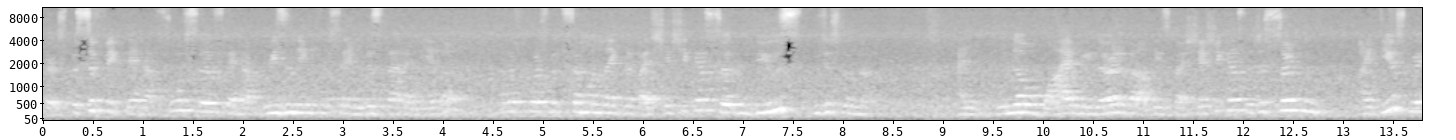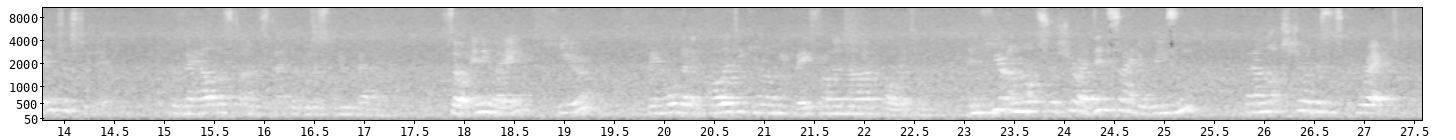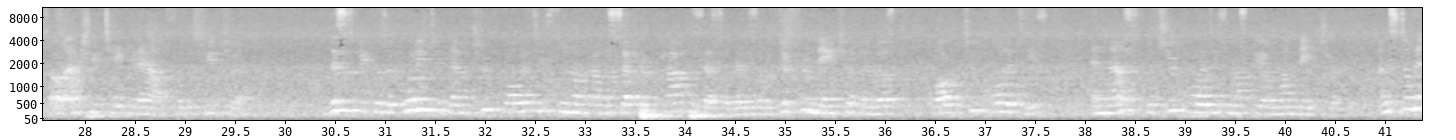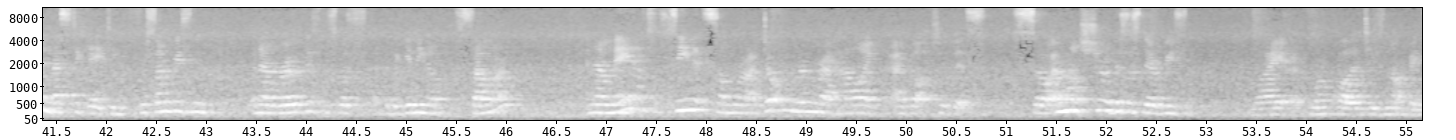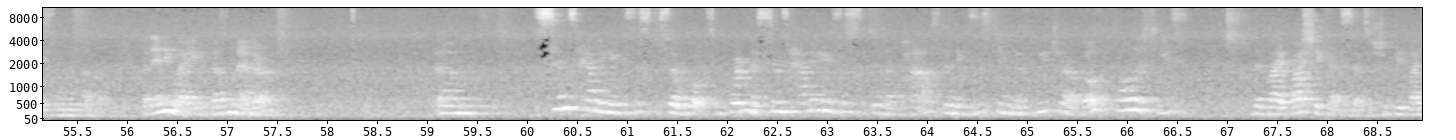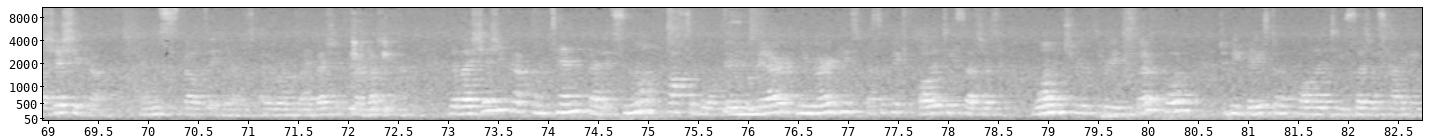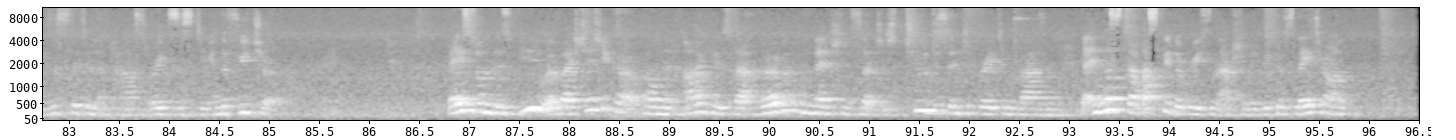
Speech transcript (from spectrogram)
they're specific, they have sources, they have reasoning for saying this, that, and the other. But of course, with someone like the Vaisheshikas, certain views, we just don't know. And we know why we learn about these Vaisheshikas, there's just certain ideas we're interested in, because they help us to understand the Buddhist view better. So anyway, here, they hold that equality cannot be based on another quality. And here I'm not so sure. I did cite a reason, but I'm not sure this is correct, so I'll actually take it out for the future. This is because according to them, two qualities do not have a separate power possessor that is of a different nature than those two qualities, and thus the two qualities must be of one nature. I'm still investigating. For some reason, when I wrote this, this was at the beginning of summer, and I may have seen it somewhere. I don't remember how I, I got to this. So I'm not sure this is their reason why one quality is not based on another. But anyway, it doesn't matter. Um, since having existed, so what's important is since having existed in the past and existing in the future are both qualities, the Vaibhashika says, it should be Vaisheshika. I misspelled it here, I wrote Vaibhashika. The Vaisheshika contend that it's not possible for numer- numerically specific qualities such as 1, 2, 3, and so forth to be based on qualities such as having existed in the past or existing in the future. Based on this view, a Vaisheshika opponent argues that verbal conventions such as two disintegrating vasen, yeah, it must, that must be the reason actually, because later on,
